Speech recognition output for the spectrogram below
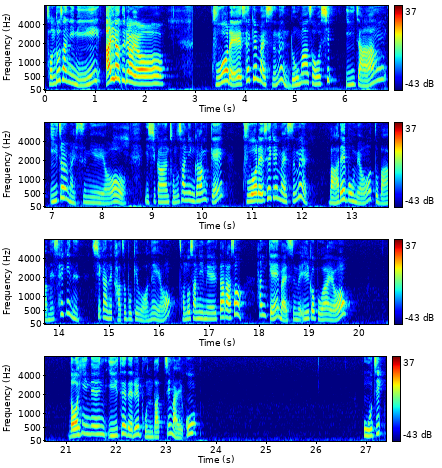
전도사님이 알려드려요. 9월의 세계 말씀은 로마서 12장 2절 말씀이에요. 이 시간 전도사님과 함께 9월의 세계 말씀을 말해보며 또 마음에 새기는 시간을 가져보길 원해요. 전도사님을 따라서 함께 말씀을 읽어보아요. 너희는 이 세대를 본받지 말고 오직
